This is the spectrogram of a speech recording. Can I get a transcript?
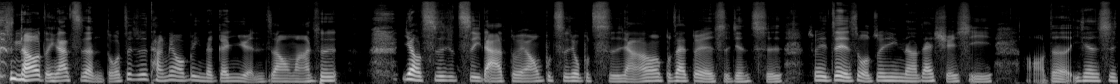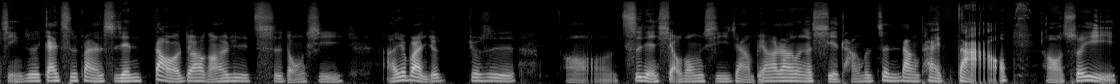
然后等一下吃很多，这就是糖尿病的根源，你知道吗？就是。要吃就吃一大堆，然后不吃就不吃，这样，然后不在对的时间吃，所以这也是我最近呢在学习哦的一件事情，就是该吃饭的时间到了就要赶快去吃东西啊，要不然你就就是哦吃点小东西，这样不要让那个血糖的震荡太大哦。好、哦，所以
